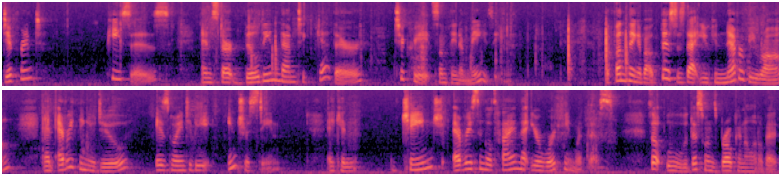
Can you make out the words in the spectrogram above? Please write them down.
different pieces and start building them together to create something amazing. The fun thing about this is that you can never be wrong and everything you do is going to be interesting. It can change every single time that you're working with this. So, ooh, this one's broken a little bit.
